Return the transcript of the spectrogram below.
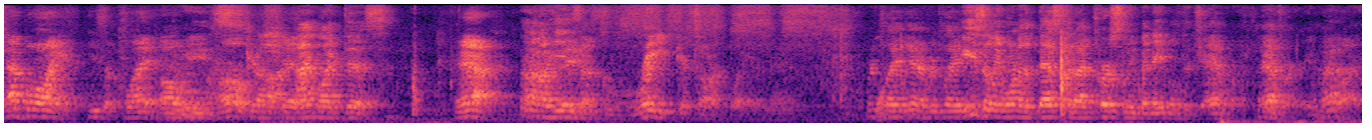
that boy, he's a player. Oh, he's. Oh God. shit. I'm like this. Yeah. Oh, he is a great guitar player, man. We played, yeah, we played. Easily one of the best that I've personally been able to jam with ever in my Yeah. life.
